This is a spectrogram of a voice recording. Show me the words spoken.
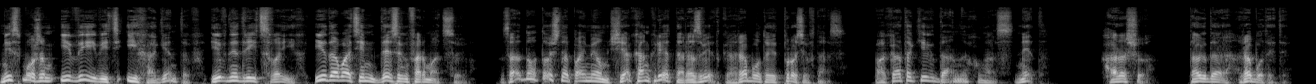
мы сможем и выявить их агентов, и внедрить своих, и давать им дезинформацию. Заодно точно поймем, чья конкретно разведка работает против нас. Пока таких данных у нас нет. Хорошо, тогда работайте.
